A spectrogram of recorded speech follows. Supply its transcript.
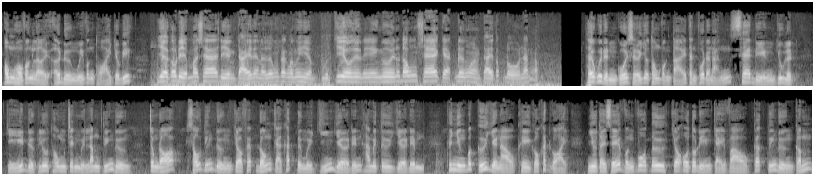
Ông Hồ Văn Lợi ở đường Nguyễn Văn Thoại cho biết. Giờ cao điểm mà xe điện chạy thì nó cũng rất là nguy hiểm. Một chiều thì người nó đông xe kẹt đường mà chạy tốc độ nhanh lắm. Theo quy định của Sở Giao thông Vận tải thành phố Đà Nẵng, xe điện du lịch chỉ được lưu thông trên 15 tuyến đường, trong đó 6 tuyến đường cho phép đón trả khách từ 19 giờ đến 24 giờ đêm. Thế nhưng bất cứ giờ nào khi có khách gọi, nhiều tài xế vẫn vô tư cho ô tô điện chạy vào các tuyến đường cấm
